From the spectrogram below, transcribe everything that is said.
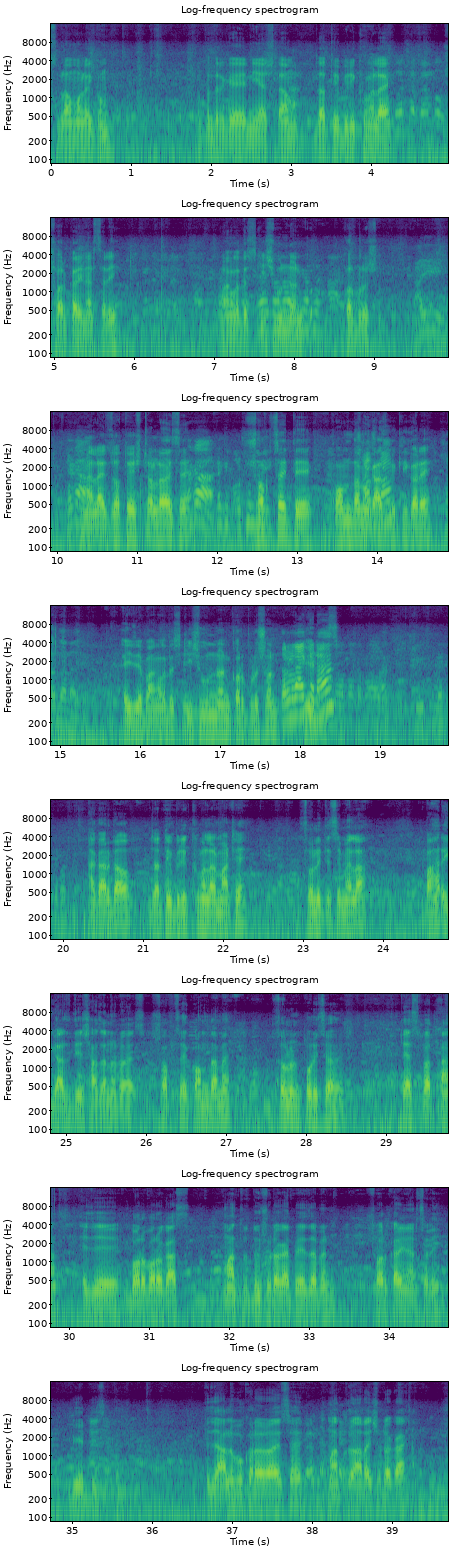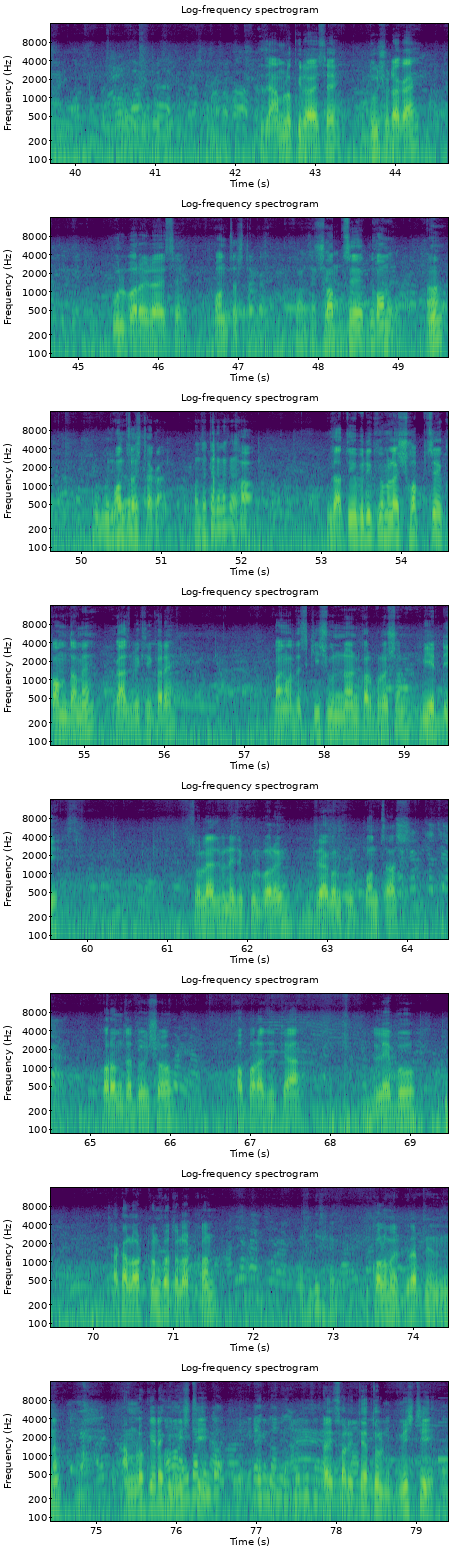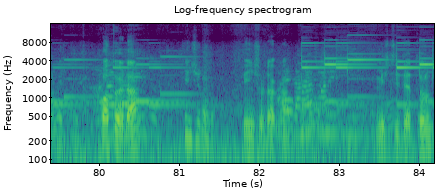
আসসালামু আলাইকুম। আপনাদেরকে নিয়ে আসলাম জাতীয় বৃক্ষ মেলায় সরকারি নার্সারি বাংলাদেশ কৃষি উন্নয়ন কর্পোরেশন। মেলায় যত স্টল রয়েছে সবচাইতে কম দামে গাছ বিক্রি করে। এই যে বাংলাদেশ কৃষি উন্নয়ন কর্পোরেশন আগারগাঁও জাতীয় বৃক্ষ মেলার মাঠে চলিতেছে মেলা। বাহারি গাছ দিয়ে সাজানো রয়েছে। সবচেয়ে কম দামে চলুন পরিচয় হয়েছে তেজপাতা এই যে বড় বড় গাছ মাত্র দুশো টাকায় পেয়ে যাবেন সরকারি নার্সারি বিএডডিসিতে। এই যে আলু বুখারা রয়েছে মাত্র আড়াইশো টাকায়। এই যে আমলকি রয়েছে দুশো টাকায়। কুল বড়ই রয়েছে পঞ্চাশ টাকায়। সবচেয়ে কম হ্যাঁ? পঞ্চাশ টাকা। পঞ্চাশ টাকা হ্যাঁ। জাতীয় বৃক্ষ মেলায় সবচেয়ে কম দামে গাছ বিক্রি করে বাংলাদেশ কৃষি উন্নয়ন কর্পোরেশন বিএডডি চলে আসবেন এই যে কুলবরই ড্রাগন ফ্রুট পঞ্চাশ করমজা দুইশো অপরাজিতা লেবু কাকা লটকন কত? লটকন? কলমের গ্রাফটিন না? আমলকি এটা কি মিষ্টি? এই সরি তেঁতুল মিষ্টি। কত এটা? তিনশো টাকা। তিনশো টাকা। মিষ্টি তেঁতুল।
